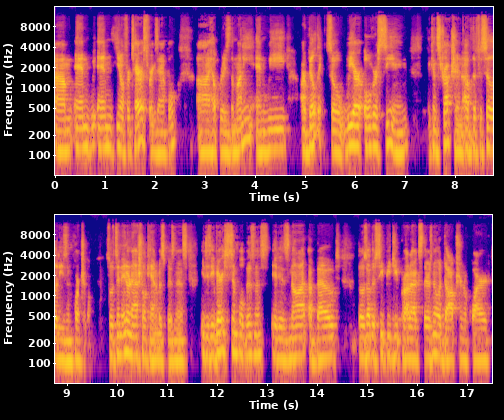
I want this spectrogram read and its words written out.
um, and and you know for terrace for example uh, i help raise the money and we are building so we are overseeing the construction of the facilities in portugal so it's an international cannabis business. It is a very simple business. It is not about those other CPG products. There's no adoption required.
